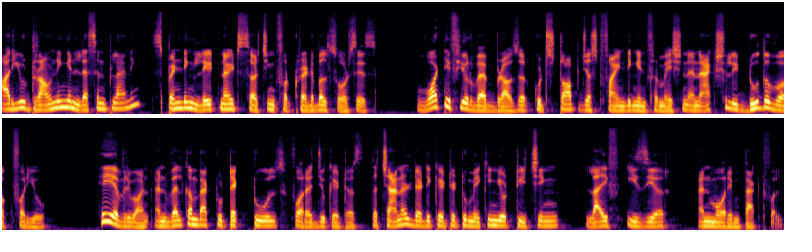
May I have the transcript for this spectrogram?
Are you drowning in lesson planning, spending late nights searching for credible sources? What if your web browser could stop just finding information and actually do the work for you? Hey everyone, and welcome back to Tech Tools for Educators, the channel dedicated to making your teaching life easier and more impactful.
